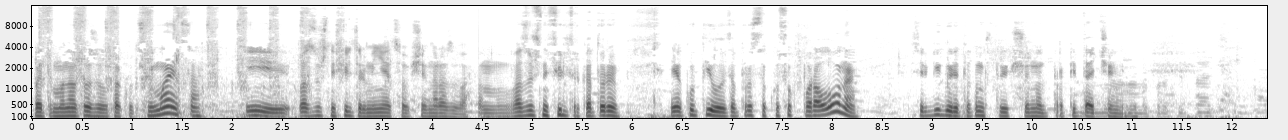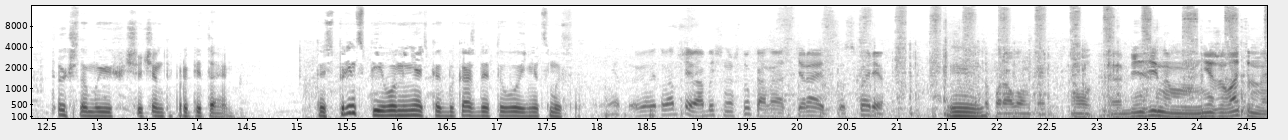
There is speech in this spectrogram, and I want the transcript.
поэтому она тоже вот так вот снимается, и воздушный фильтр меняется вообще на раз-два. Воздушный фильтр, который я купил, это просто кусок поролона. Сергей говорит о том, что их еще надо пропитать чем-нибудь. Так что мы их еще чем-то пропитаем. То есть, в принципе, его менять как бы каждое ТО и нет смысла. Нет, это вообще обычная штука, она стирается с ферри, mm. это поролонка. Вот. Э, бензином нежелательно,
